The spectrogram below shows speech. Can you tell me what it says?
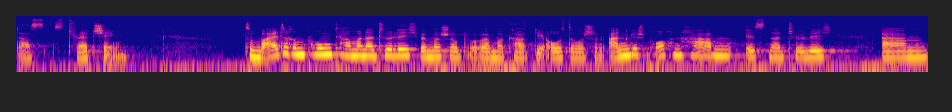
das Stretching. Zum weiteren Punkt haben wir natürlich, wenn wir, schon, wenn wir gerade die Ausdauer schon angesprochen haben, ist natürlich ähm,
